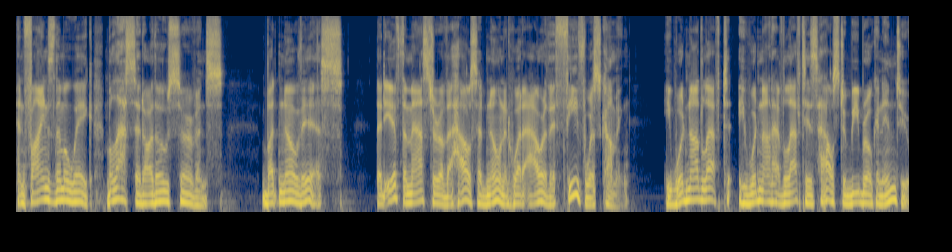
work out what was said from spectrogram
and finds them awake, blessed are those servants. But know this that if the master of the house had known at what hour the thief was coming, he would not left he would not have left his house to be broken into.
